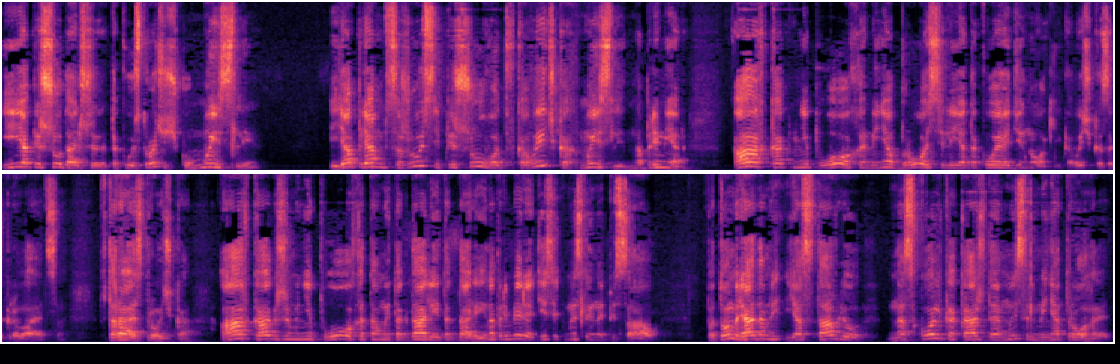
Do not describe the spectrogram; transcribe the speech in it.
и я пишу дальше такую строчечку мысли. И я прям сажусь и пишу вот в кавычках мысли, например, ах, как мне плохо, меня бросили, я такой одинокий, кавычка закрывается. Вторая строчка, ах, как же мне плохо там и так далее, и так далее. И, например, я 10 мыслей написал, потом рядом я ставлю, насколько каждая мысль меня трогает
